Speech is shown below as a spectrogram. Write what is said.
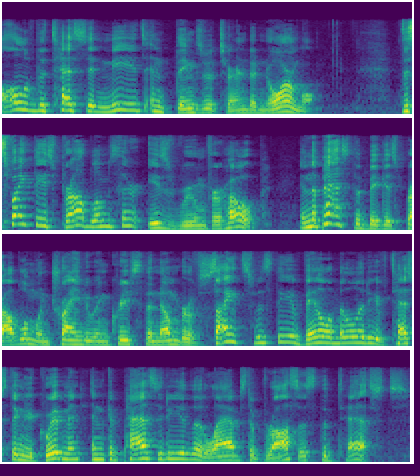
all of the tests it needs and things return to normal. Despite these problems, there is room for hope. In the past, the biggest problem when trying to increase the number of sites was the availability of testing equipment and capacity of the labs to process the tests.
